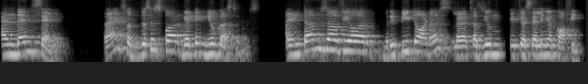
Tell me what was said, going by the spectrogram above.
and then sell. Right. So this is for getting new customers. In terms of your repeat orders, let's assume if you're selling a coffee,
